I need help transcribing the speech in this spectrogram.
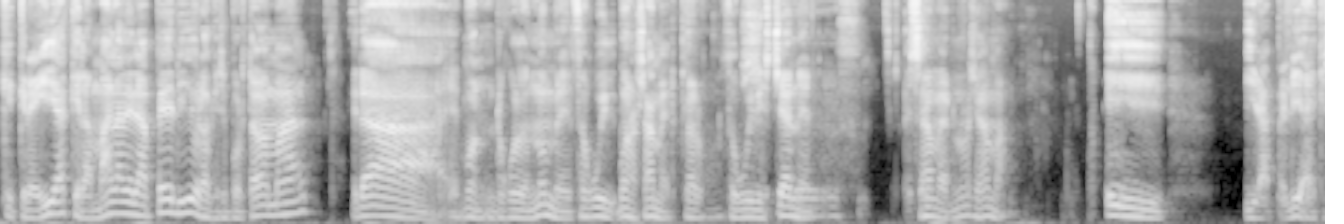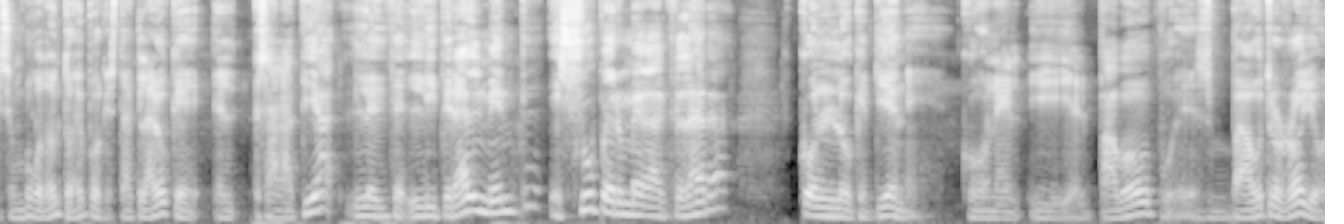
que creía que la mala de la peli o la que se portaba mal era. eh, Bueno, no recuerdo el nombre, Zoe, bueno, Summer, claro, Zoe Willis Channel. es- Summer, ¿no? Se llama. Y. Y la peli hay que ser un poco tonto, ¿eh? Porque está claro que. El, o sea, la tía le dice, literalmente es súper mega clara con lo que tiene con él. Y el pavo, pues va a otro rollo.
